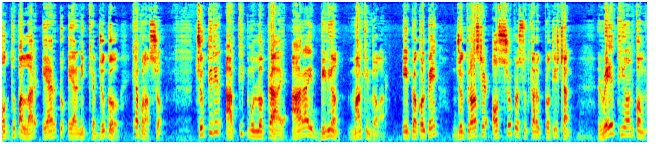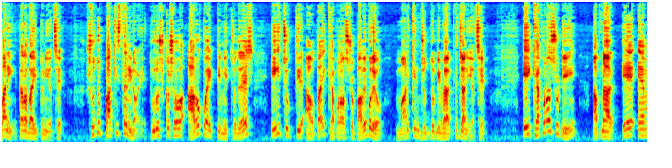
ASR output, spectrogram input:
মধ্যপাল্লার এয়ার টু এয়ার নিক্ষেপযোগ্য ক্ষেপণাস্ত্র। চুক্তিটির আর্থিক মূল্য প্রায় আড়াই বিলিয়ন মার্কিন ডলার। এই প্রকল্পে যুক্তরাষ্ট্রের অস্ত্র প্রস্তুতকারক প্রতিষ্ঠান রেথিয়ন কোম্পানি তারা দায়িত্ব নিয়েছে। শুধু পাকিস্তানি নয় তুরস্ক সহ আরও কয়েকটি মিত্র দেশ এই চুক্তির আওতায় ক্ষেপণাস্ত্র পাবে বলেও মার্কিন যুদ্ধ বিভাগ জানিয়েছে। এই ক্ষেপণাস্ত্রটি আপনার এ এম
